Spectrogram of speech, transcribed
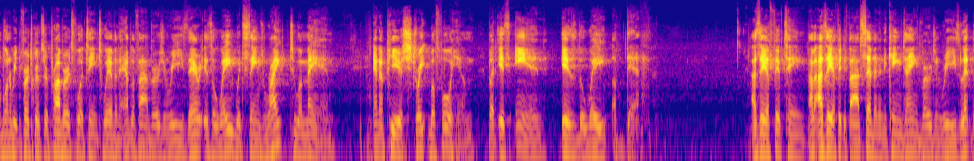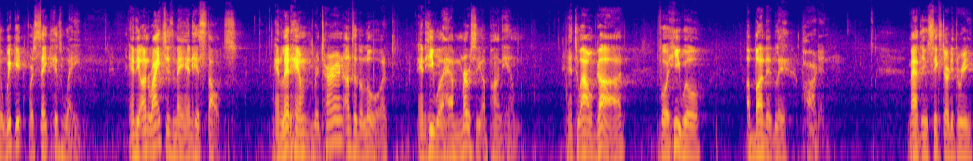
I'm going to read the first scripture, Proverbs 14, 12, and the Amplified Version reads, There is a way which seems right to a man and appears straight before him, but its end is the way of death. Isaiah 15, Isaiah 55, 7 in the King James Version reads, Let the wicked forsake his way, and the unrighteous man his thoughts, and let him return unto the Lord, and he will have mercy upon him, and to our God, for he will abundantly pardon. Matthew 6:33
